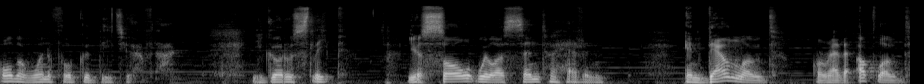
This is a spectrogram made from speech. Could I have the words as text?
all the wonderful good deeds you have done. You go to sleep, your soul will ascend to heaven and download, or rather upload,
